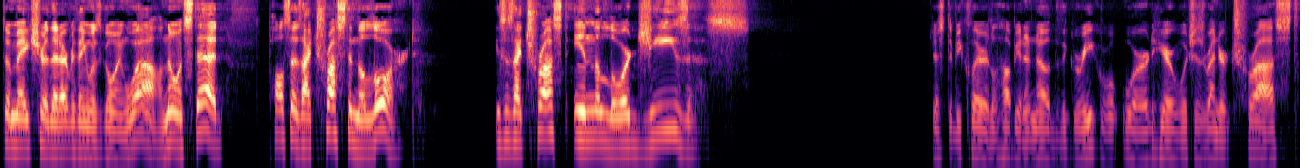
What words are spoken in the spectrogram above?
to make sure that everything was going well. No, instead, Paul says, I trust in the Lord. He says, I trust in the Lord Jesus. Just to be clear, it'll help you to know that the Greek word here, which is rendered trust,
